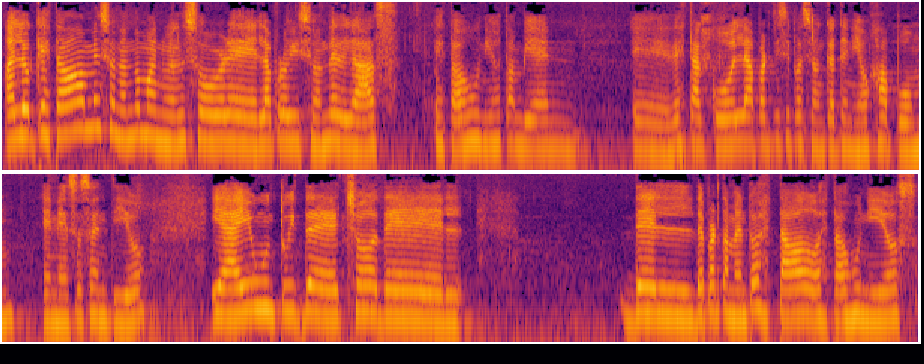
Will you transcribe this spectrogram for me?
A lo que estaba mencionando Manuel sobre la provisión del gas, Estados Unidos también eh, destacó la participación que ha tenido Japón en ese sentido. Y hay un tuit, de hecho, del, del Departamento de Estado de Estados Unidos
